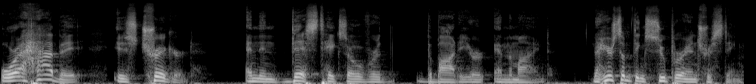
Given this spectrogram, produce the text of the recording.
or a habit is triggered, and then this takes over the body or and the mind. Now here's something super interesting.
